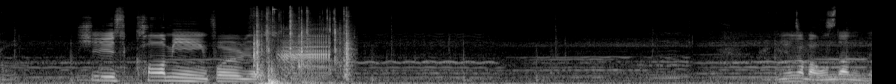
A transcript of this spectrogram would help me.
I. She is coming for you. 미녀가 막 온다는데.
